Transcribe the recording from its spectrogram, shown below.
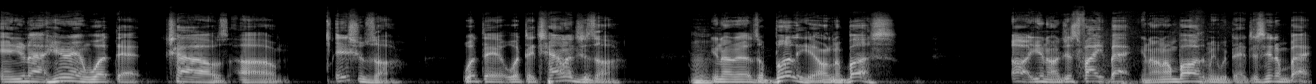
and you're not hearing what that child's um, issues are, what their what their challenges are. You know, there's a bully on the bus. Oh, you know, just fight back. You know, don't bother me with that. Just hit him back.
